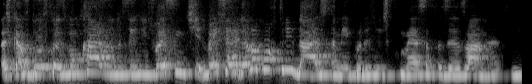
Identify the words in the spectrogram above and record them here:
acho que as duas coisas vão casando, assim, a gente vai sentir, vai enxergando oportunidades também quando a gente começa a fazer as análises. Né?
